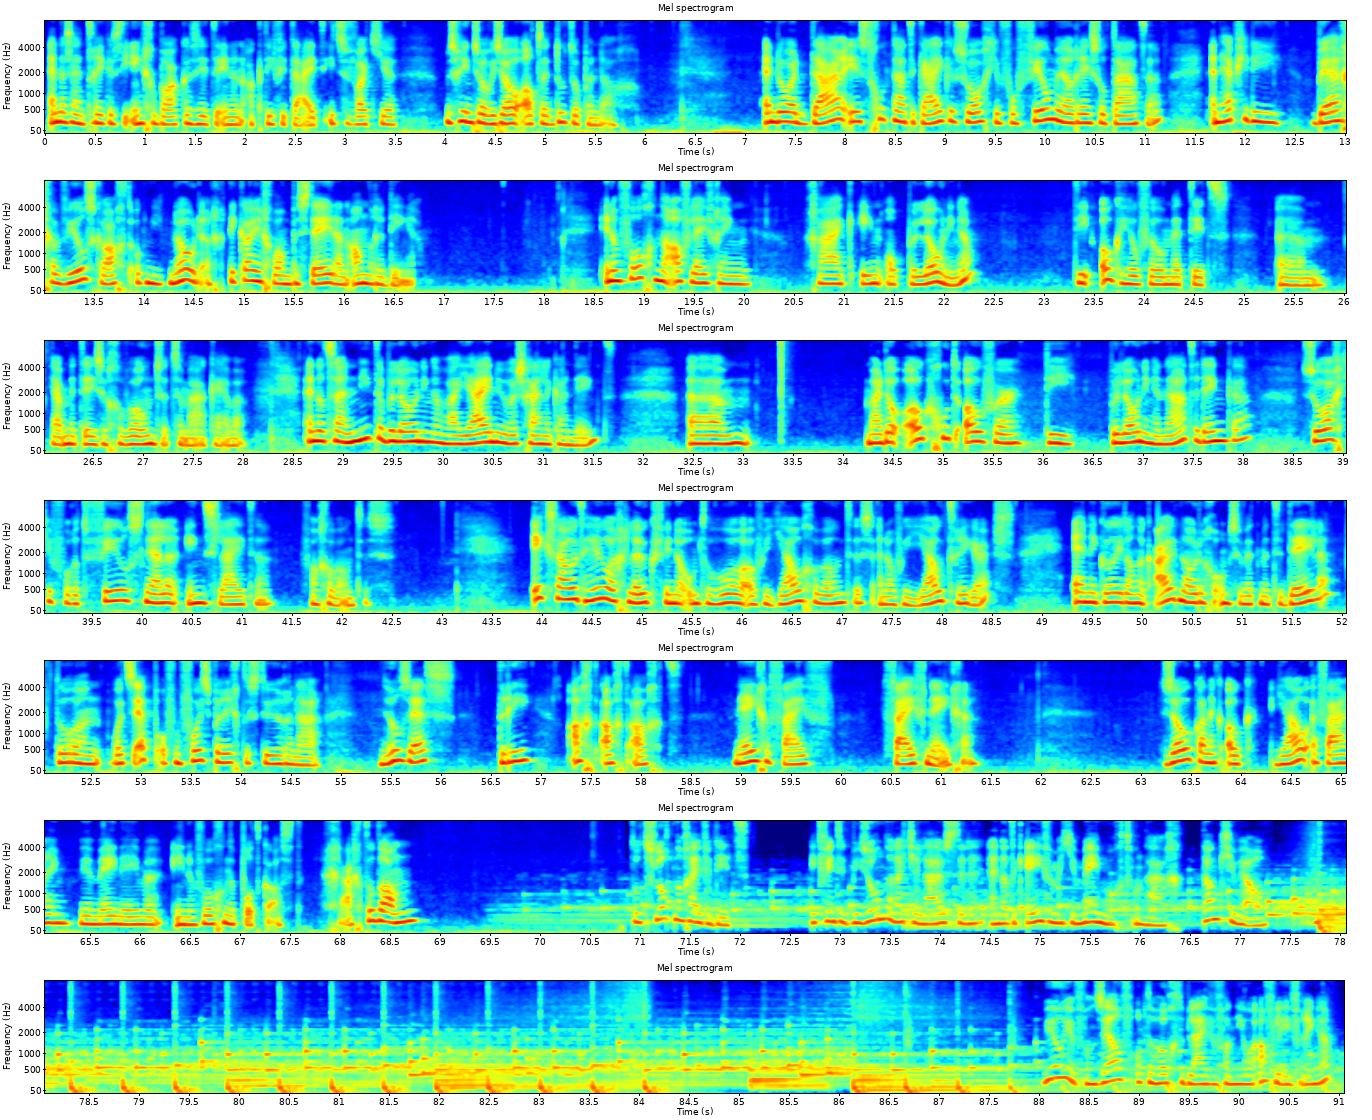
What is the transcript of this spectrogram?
En er zijn triggers die ingebakken zitten in een activiteit. Iets wat je misschien sowieso altijd doet op een dag. En door daar eerst goed naar te kijken, zorg je voor veel meer resultaten. En heb je die bergen wilskracht ook niet nodig. Die kan je gewoon besteden aan andere dingen. In een volgende aflevering ga ik in op beloningen. Die ook heel veel met, dit, ehm, ja, met deze gewoonte te maken hebben. En dat zijn niet de beloningen waar jij nu waarschijnlijk aan denkt. Ehm, maar door ook goed over die beloningen na te denken, zorg je voor het veel sneller inslijten van gewoontes. Ik zou het heel erg leuk vinden om te horen over jouw gewoontes en over jouw triggers. En ik wil je dan ook uitnodigen om ze met me te delen door een WhatsApp of een voicebericht te sturen naar 06 3888 9559. Zo kan ik ook jouw ervaring weer meenemen in een volgende podcast. Graag tot dan! Tot slot nog even dit. Ik vind het bijzonder dat je luisterde en dat ik even met je mee mocht vandaag. Dank je wel. Wil je vanzelf op de hoogte blijven van nieuwe afleveringen?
